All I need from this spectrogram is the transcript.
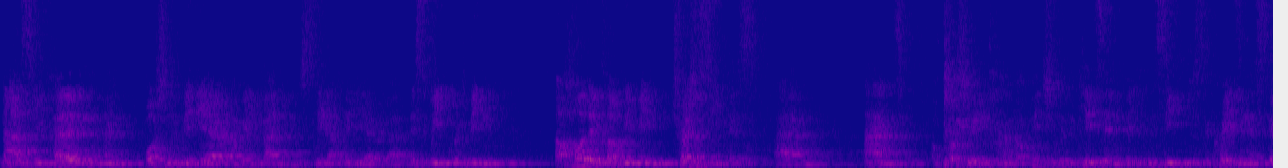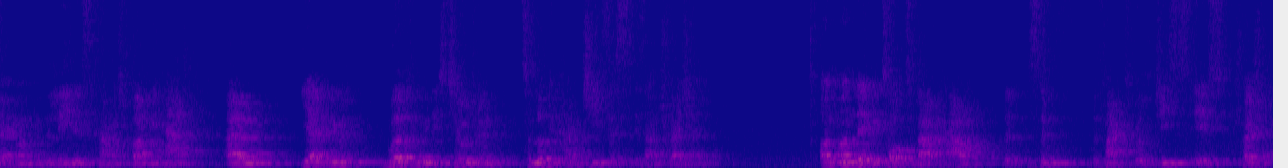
Now, as you've heard and, and watching the video, and I'm really glad you could see that video, uh, this week we've been, at Holiday Club, we've been treasure seekers. Um, and unfortunately, I haven't got a picture with the kids in, but you can see from just the craziness going on with the leaders how much fun we had. Um, yeah, we were working with these children to look at how Jesus is our treasure. On Monday, we talked about how the, the fact was Jesus is treasure,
